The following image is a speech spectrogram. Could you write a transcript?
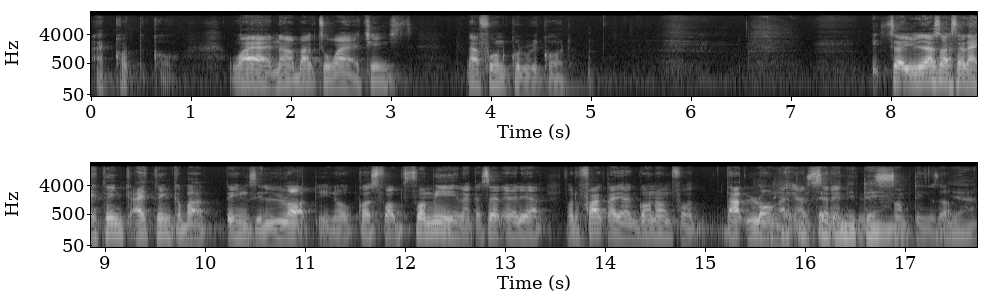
I cut the call. Why I now back to why I changed. That phone could record. So that's why I said I think I think about things a lot, you know, because for for me, like I said earlier, for the fact that it had gone on for that long, I hadn't said anything. anything. Something's up, Yeah.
